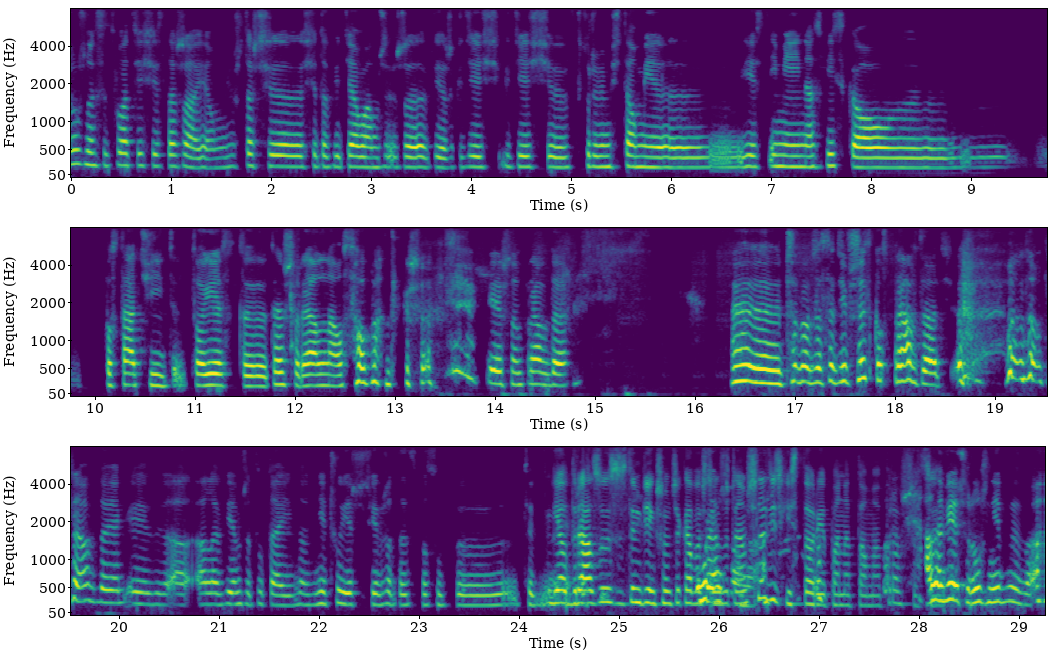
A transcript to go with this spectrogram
różne sytuacje się zdarzają. Już też się, się dowiedziałam, że, że wiesz, gdzieś, gdzieś w którymś tomie jest imię i nazwisko postaci to jest y, też realna osoba, także wiesz, naprawdę e, trzeba w zasadzie wszystko sprawdzać, naprawdę, jak, y, ale wiem, że tutaj no, nie czujesz się w żaden sposób y, tym, Ja od razu z tym większą ciekawością urażona. zaczęłam śledzić historię pana Toma, proszę. Ale wiesz, różnie bywa,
